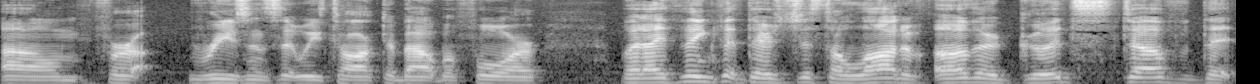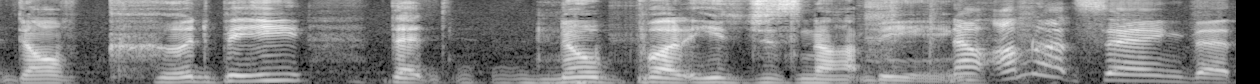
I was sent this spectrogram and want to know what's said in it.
Um, for reasons that we talked about before. But I think that there's just a lot of other good stuff that Dolph could be that no, but he's just not being. Now, I'm not saying that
